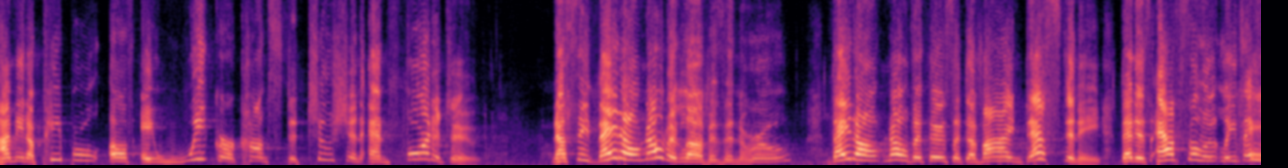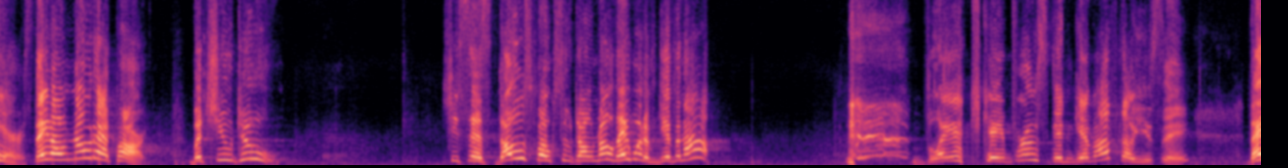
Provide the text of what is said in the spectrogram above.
I mean, a people of a weaker constitution and fortitude. Now, see, they don't know that love is in the room. They don't know that there's a divine destiny that is absolutely theirs. They don't know that part, but you do. She says, Those folks who don't know, they would have given up. Blanche K. Bruce didn't give up, though, you see. They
